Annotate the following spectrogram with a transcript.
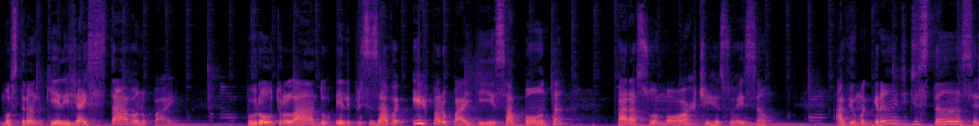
mostrando que ele já estava no Pai. Por outro lado, ele precisava ir para o Pai, e isso aponta para a sua morte e ressurreição. Havia uma grande distância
